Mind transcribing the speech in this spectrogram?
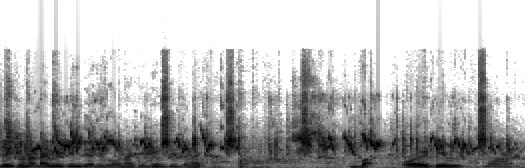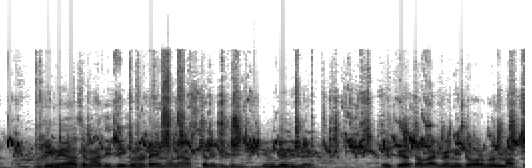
যে কোনো টাইমে ডিম দিয়ে দিব, নাকি ডিম দিতে নাকি? বা ওই ডিম ডিমে আছে মাদি যে কোনো টাইম মানে আজকালে ডিম দিয়ে দিবে। এই পেয়ারটা লাগলে নিতে পারবেন, মাত্র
